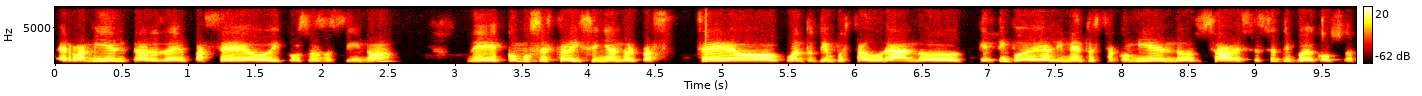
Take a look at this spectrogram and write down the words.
herramientas de paseo y cosas así, ¿no? Cómo se está diseñando el paseo, cuánto tiempo está durando, qué tipo de alimento está comiendo, ¿sabes? Ese tipo de cosas.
